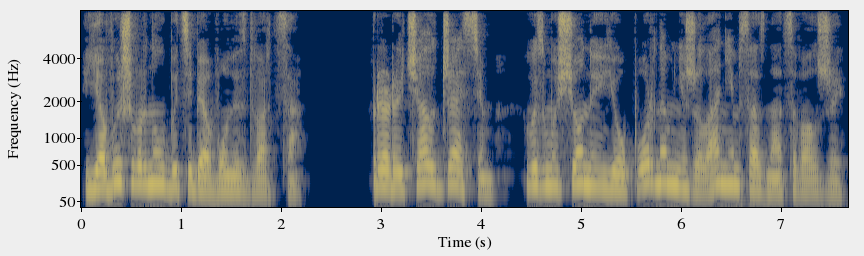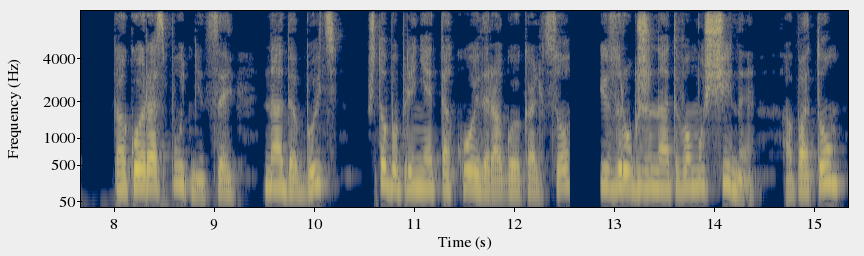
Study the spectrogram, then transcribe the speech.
я вышвырнул бы тебя вон из дворца. Прорычал Джасим, возмущенный ее упорным нежеланием сознаться во лжи. Какой распутницей надо быть, чтобы принять такое дорогое кольцо из рук женатого мужчины, а потом,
